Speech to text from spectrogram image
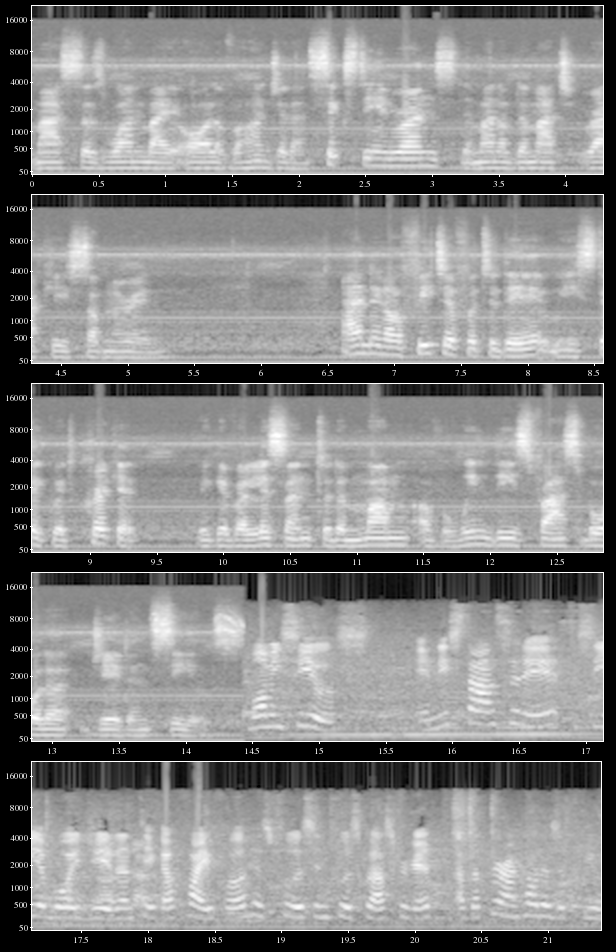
Masters won by all of 116 runs. The man of the match, Rakesh Subnarayan. And in our feature for today, we stick with cricket. We give a listen to the mum of Windies fast bowler, Jayden Seales. Mommy Seales, in this stance today to see your boy Jayden take a five for his first in first class cricket. As a parent, how does it feel?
